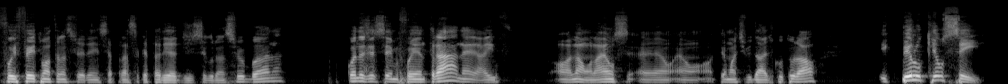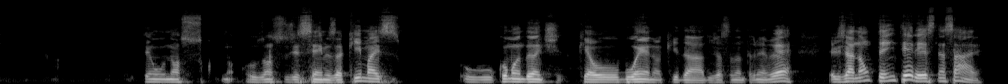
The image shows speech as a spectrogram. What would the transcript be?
foi feita uma transferência para a Secretaria de Segurança Urbana. Quando a GCM foi entrar, né, aí, ó, não, lá é um, é, é um, tem uma atividade cultural, e pelo que eu sei, tem nosso, os nossos GCMs aqui, mas o comandante, que é o Bueno aqui da, do Jaçanã Tremembé, ele já não tem interesse nessa área.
